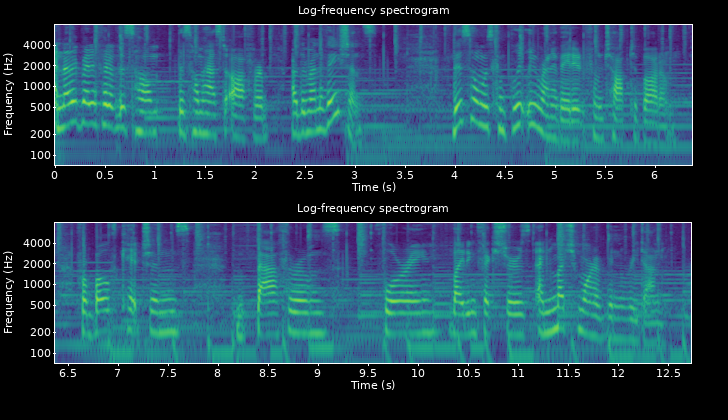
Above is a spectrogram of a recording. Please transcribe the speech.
Another benefit of this home this home has to offer are the renovations. This home was completely renovated from top to bottom, for both kitchens, bathrooms, flooring, lighting fixtures, and much more have been redone.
